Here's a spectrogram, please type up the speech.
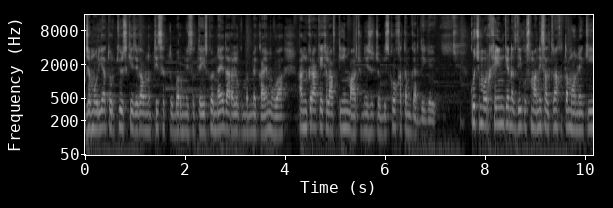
जमहूरिया तुर्की उसकी जगह उनतीस अक्टूबर उन्नीस सौ तेईस को नए दारकूमत में कायम हुआ। अनकरा के खिलाफ 3 मार्च उन्नीस सौ चौबीस को ख़त्म कर दी गई। कुछ मरखीन के नज़दीक उस्मानी सल्तनत ख़त्म होने की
